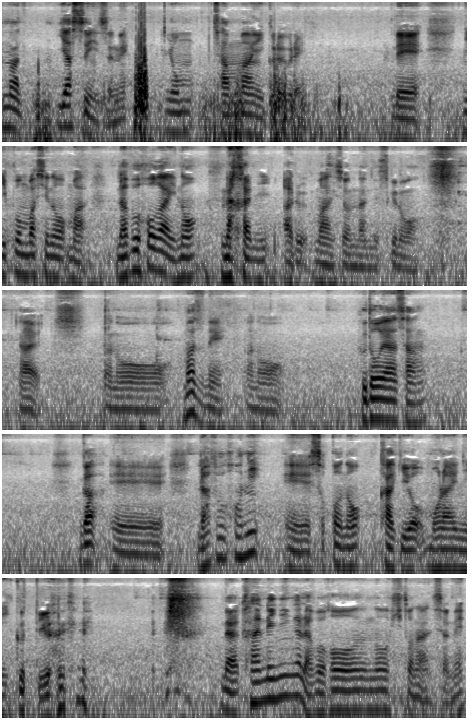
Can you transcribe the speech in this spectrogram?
まあ、安いんですよね。4、3万いくらぐらい。で、日本橋の、まあ、ラブホ街の中にあるマンションなんですけども、はい。あのー、まずね、あのー、不動屋さんが、えー、ラブホに、えー、そこの鍵をもらいに行くっていう だから管理人がラブホの人なんですよね。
